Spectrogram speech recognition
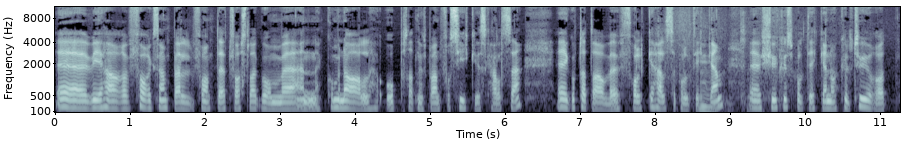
Eh, vi har f.eks fronte et forslag om en kommunal opptrappingsplan for psykisk helse. Jeg er opptatt av folkehelsepolitikken, mm. sykehuspolitikken og kultur og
